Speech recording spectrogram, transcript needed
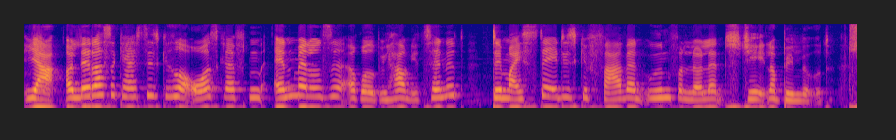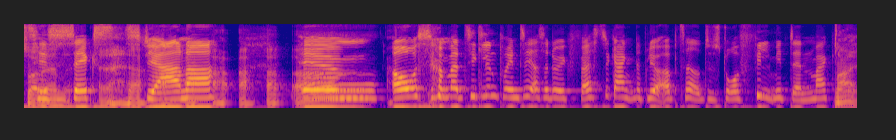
Ja, og lettere sarkastisk hedder overskriften Anmeldelse af Rødbyhavn i Tenet. Det majestætiske farvand uden for Lolland stjæler billedet. Sådan. Til seks stjerner. øhm, og som artiklen pointerer, så er det jo ikke første gang, der bliver optaget til store film i Danmark. Nej.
